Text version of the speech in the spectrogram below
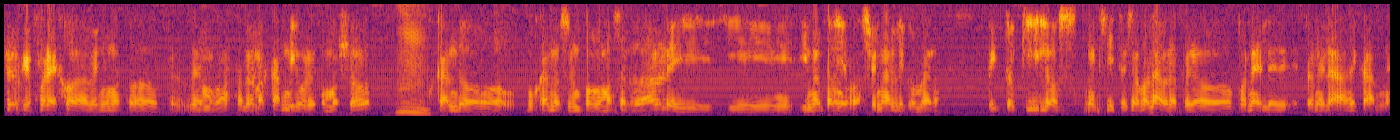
Creo que fuera de joda venimos todos, digamos, hasta los más carnívoros como yo, Mm. buscando buscando ser un poco más saludable y, y- y no tan irracional de comer pictoquilos, no existe esa palabra, pero ponele toneladas de carne.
